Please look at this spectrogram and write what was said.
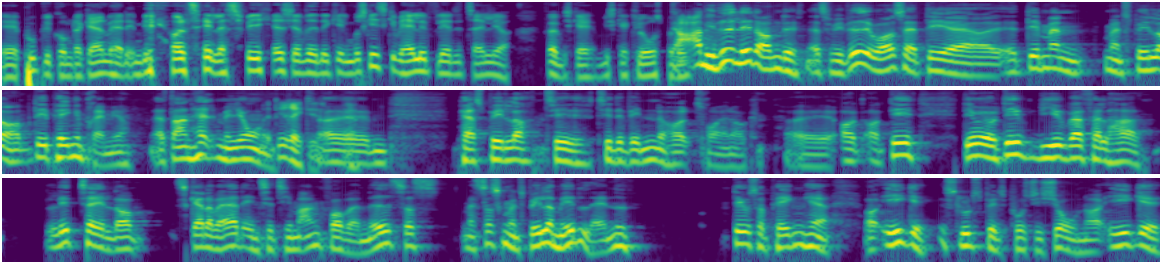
øh, publikum, der gerne vil have det hold til Las Vegas. Jeg ved det ikke helt. Måske skal vi have lidt flere detaljer, før vi skal, vi skal kloge på ja, det. Ja, vi ved lidt om det. Altså, vi ved jo også, at det er det, man, man spiller om, det er pengepræmier. Altså, der er en halv million. Ja, det er rigtigt. Øh, ja per spiller til, til det vindende hold, tror jeg nok. Øh, og og det, det var jo det, vi i hvert fald har lidt talt om. Skal der være et incitament for at være med, så, men så skal man spille med et eller andet. Det er jo så penge her, og ikke slutspilsposition, og ikke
